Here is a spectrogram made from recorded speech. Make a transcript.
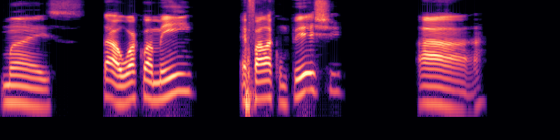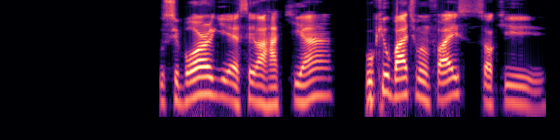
Mas. Tá, o Aquaman é falar com peixe. A. O Cyborg é, sei lá, hackear. O que o Batman faz, só que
